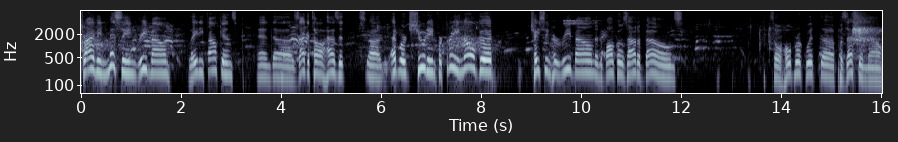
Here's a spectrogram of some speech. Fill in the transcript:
driving, missing, rebound. Lady Falcons, and uh, has it uh, Edwards shooting for three, no good. Chasing her rebound, and the ball goes out of bounds. So Holbrook with uh, possession now.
